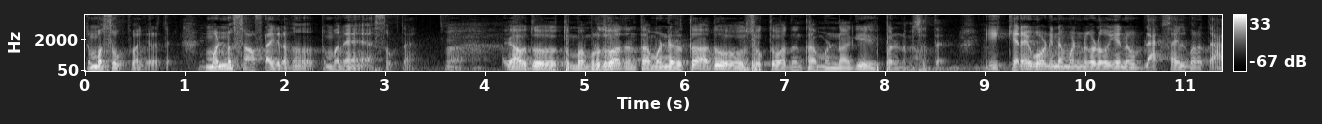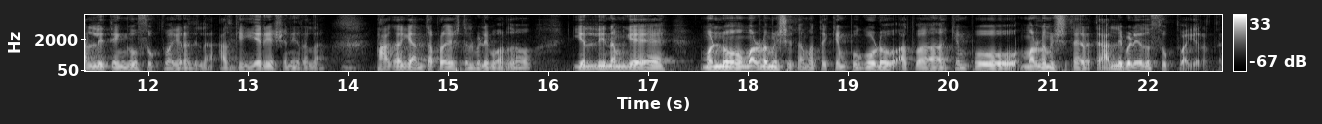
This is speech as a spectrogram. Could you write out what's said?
ತುಂಬ ಸೂಕ್ತವಾಗಿರುತ್ತೆ. ಮಣ್ಣು ಸಾಫ್ಟ್ ಆಗಿರೋದು ತುಂಬಾ ಸೂಕ್ತ. ಯಾವುದು ತುಂಬ ಮೃದುವಾದಂಥ ಮಣ್ಣಿರುತ್ತೋ ಅದು ಸೂಕ್ತವಾದಂಥ ಮಣ್ಣಾಗಿ ಪರಿಣಮಿಸುತ್ತೆ. ಈ ಕೆರೆಗೋಡಿನ ಮಣ್ಣುಗಳು ಏನು ಬ್ಲ್ಯಾಕ್ ಸಾಯಿಲ್ ಬರುತ್ತೆ, ಅಲ್ಲಿ ತೆಂಗು ಸೂಕ್ತವಾಗಿರೋದಿಲ್ಲ, ಅದಕ್ಕೆ ಏರಿಯೇಷನ್ ಇರಲ್ಲ. ಹಾಗಾಗಿ ಅಂಥ ಪ್ರದೇಶದಲ್ಲಿ ಬೆಳಿಬಾರ್ದು. ಎಲ್ಲಿ ನಮಗೆ ಮಣ್ಣು ಮರಳು ಮಿಶ್ರಿತ ಮತ್ತು ಕೆಂಪು ಗೋಡು ಅಥವಾ ಕೆಂಪು ಮರಳು ಮಿಶ್ರಿತ ಇರುತ್ತೆ, ಅಲ್ಲಿ ಬೆಳೆಯೋದು ಸೂಕ್ತವಾಗಿರುತ್ತೆ.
